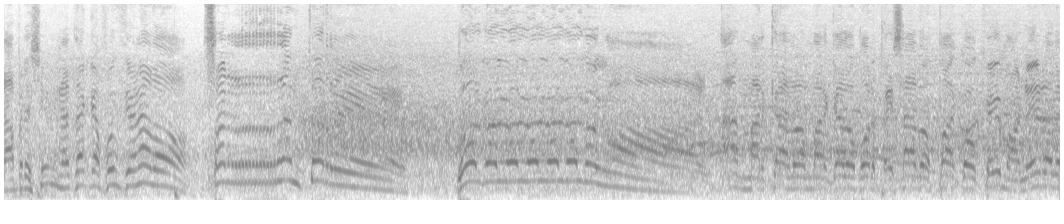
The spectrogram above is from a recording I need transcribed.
La presión en ataque ha funcionado. Ferran Torres. Gol, gol, gol, gol, gol, gol, gol, gol. Han marcado, han marcado por pesados, Paco. Qué manera de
